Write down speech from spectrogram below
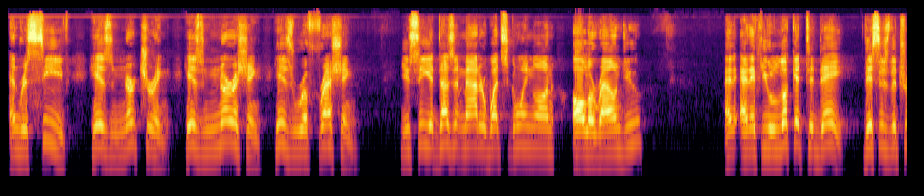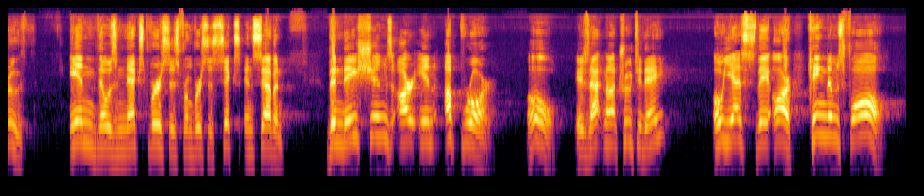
and receive His nurturing, His nourishing, His refreshing. You see, it doesn't matter what's going on all around you. And, and if you look at today, this is the truth. In those next verses from verses 6 and 7, the nations are in uproar. Oh, is that not true today? Oh, yes, they are. Kingdoms fall.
